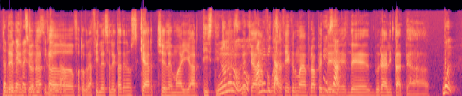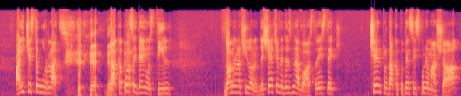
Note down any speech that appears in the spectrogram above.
Târgul de, de menționat Sibiu, că da? fotografiile selectate nu sunt chiar cele mai artistice. Nu, nu, nu. Special nu am, am evitat. făcut să fie cât mai aproape exact. de, de realitatea. Bun. Aici este urlați. Dacă poți să-i dai un stil, doamnelor și domnilor, deci ceea ce vedeți dumneavoastră este centru, dacă putem să-i spunem așa,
